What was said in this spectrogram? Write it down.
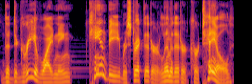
the degree of widening can be restricted or limited or curtailed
